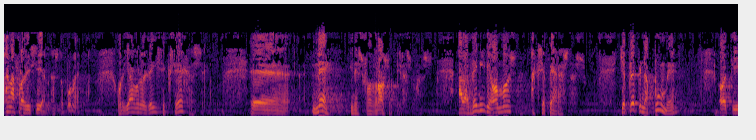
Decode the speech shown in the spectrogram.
αναφροδισία ας το πούμε. Ο διάβολος λέει σε ξέχασε ε, ναι είναι σφοδρός ο πειρασμός αλλά δεν είναι όμως αξεπέραστος. Και πρέπει να πούμε ότι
